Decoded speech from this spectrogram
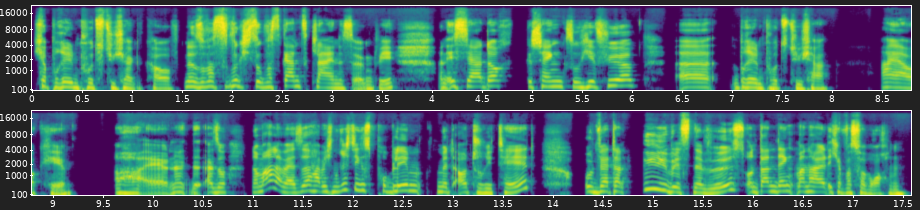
Ich habe Brillenputztücher gekauft. Ne, so was wirklich so was ganz Kleines irgendwie. Und ist ja doch Geschenk so hierfür äh, Brillenputztücher. Ah ja, okay. Oh, ey, ne, also normalerweise habe ich ein richtiges Problem mit Autorität und werde dann übelst nervös und dann denkt man halt, ich habe was verbrochen.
